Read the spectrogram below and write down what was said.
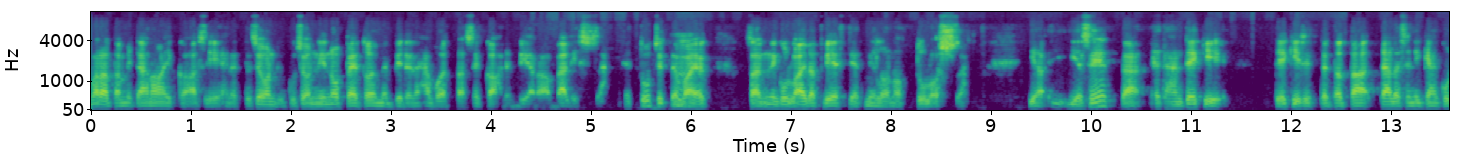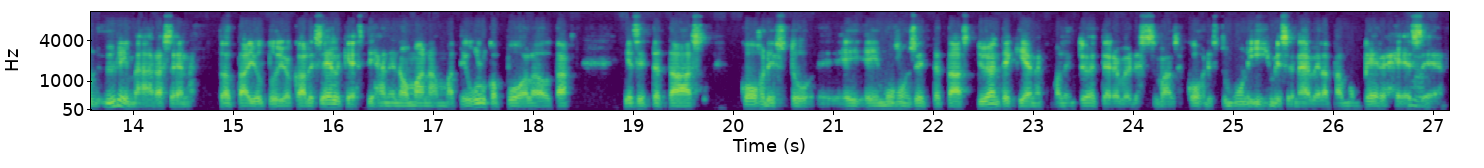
varata mitään aikaa siihen, että se on, kun se on niin nopea toimenpide, niin hän voi ottaa sen kahden vieraan välissä. Et tuut sitten mm. vaan ja sä niin kuin laitat viestiä, että milloin olet tulossa. Ja, ja se, että, että hän teki, teki sitten tota, tällaisen ikään kuin ylimääräisen tota, jutun, joka oli selkeästi hänen oman ammatin ulkopuolelta, ja sitten taas kohdistui, ei, ei muhun sitten taas työntekijänä, kun olin työterveydessä, vaan se kohdistui mun ihmisenä ja vieläpä mun perheeseen. Mm.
